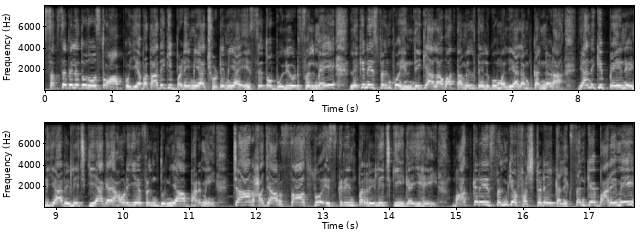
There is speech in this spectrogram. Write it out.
सबसे पहले तो दोस्तों आपको यह बता दें कि बड़े मियाँ, छोटे मियाँ, ऐसे तो बॉलीवुड फ़िल्म है, लेकिन इस फ़िल्म को हिंदी के अलावा तमिल, तेलुगु, मलयालम, कन्नड़ा, यानी कि पेन इंडिया रिलीज़ किया गया और यह फ़िल्म दुनिया भर में चार हज़ार सात सौ स्क्रीन पर रिलीज़ की गई है। बात करें इस फ़िल्म के फ़र्स्ट डे कलेक्शन के बारे में,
